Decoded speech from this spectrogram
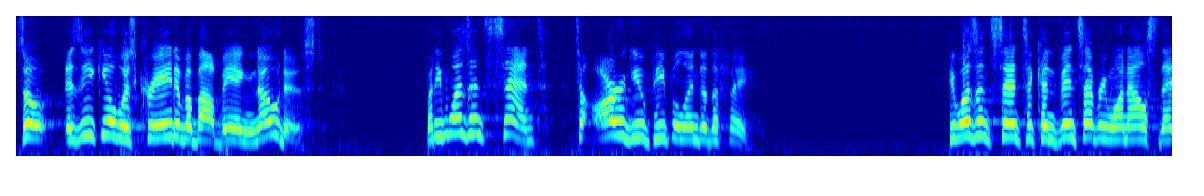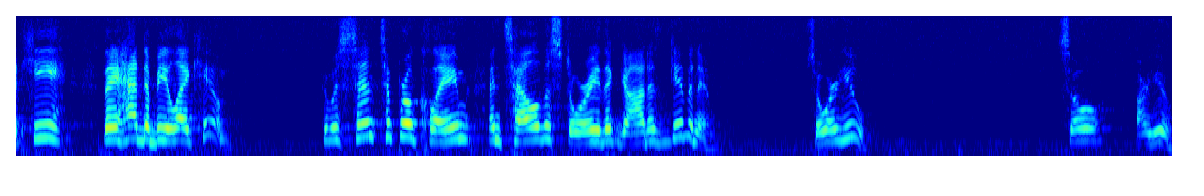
So Ezekiel was creative about being noticed, but he wasn't sent to argue people into the faith. He wasn't sent to convince everyone else that he, they had to be like him. He was sent to proclaim and tell the story that God has given him. So are you. So are you.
